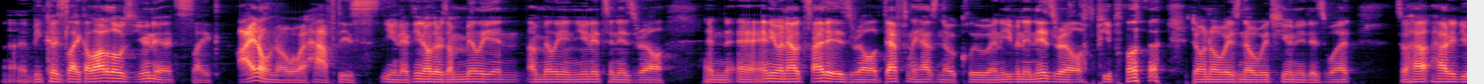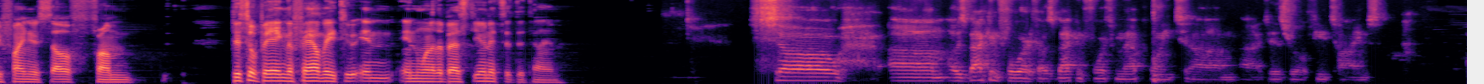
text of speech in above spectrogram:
Uh, because like a lot of those units, like I don't know what half these units. You know, there's a million a million units in Israel, and uh, anyone outside of Israel definitely has no clue. And even in Israel, people don't always know which unit is what. So how how did you find yourself from disobeying the family to in in one of the best units at the time? So um, I was back and forth. I was back and forth from that point um, uh, to Israel a few times.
